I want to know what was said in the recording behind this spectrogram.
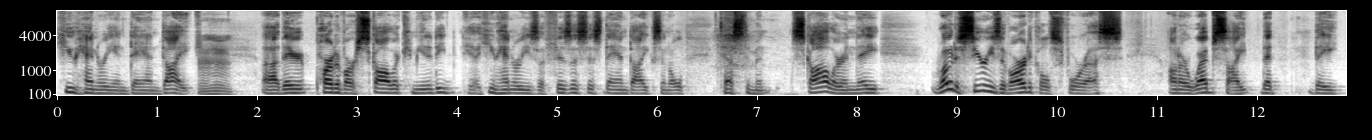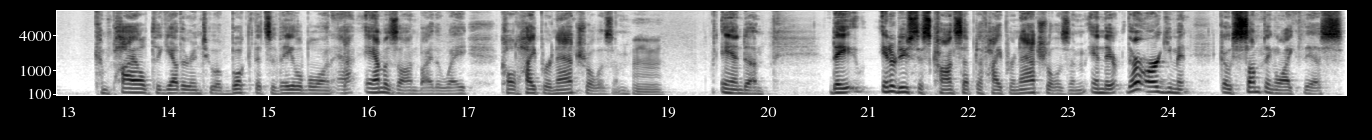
Hugh Henry and Dan Dyke. Uh, they're part of our scholar community. Uh, Hugh Henry's a physicist, Dan Dyke's an Old Testament scholar, and they wrote a series of articles for us on our website that they compiled together into a book that's available on a- Amazon, by the way, called Hypernaturalism. And um, they introduced this concept of hypernaturalism, and their, their argument goes something like this,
